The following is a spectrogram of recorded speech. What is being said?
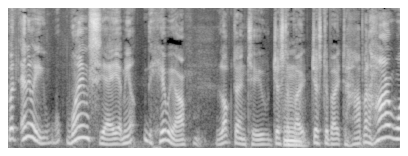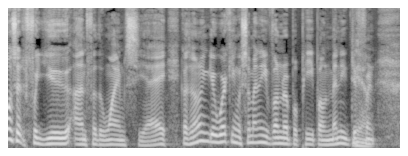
But anyway, YMCA. I mean, here we are, lockdown two, just mm. about just about to happen. How was it for you and for the YMCA? Because I know you're working with so many vulnerable people and many different. Yeah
